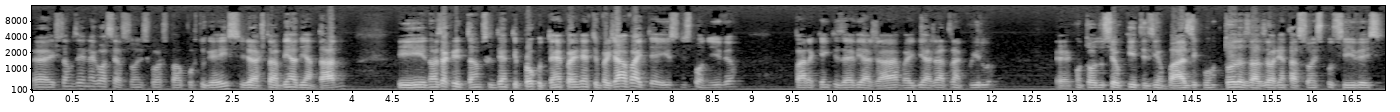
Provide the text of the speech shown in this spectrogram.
é, estamos em negociações com o Hospital Português, já está bem adiantado, e nós acreditamos que dentro de pouco tempo a gente já vai ter isso disponível para quem quiser viajar, vai viajar tranquilo é, com todo o seu kitzinho básico, todas as orientações possíveis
